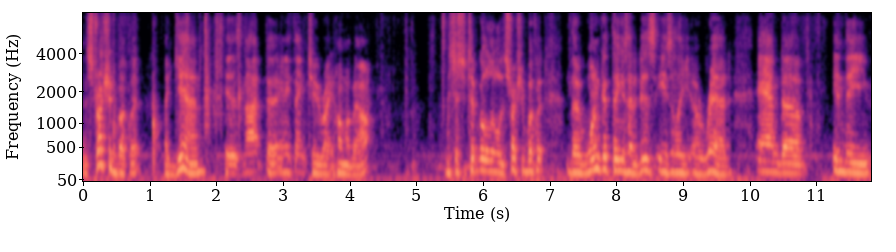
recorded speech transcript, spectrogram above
instruction booklet, again, is not uh, anything to write home about. It's just a typical little instruction booklet. The one good thing is that it is easily uh, read. And uh, in the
